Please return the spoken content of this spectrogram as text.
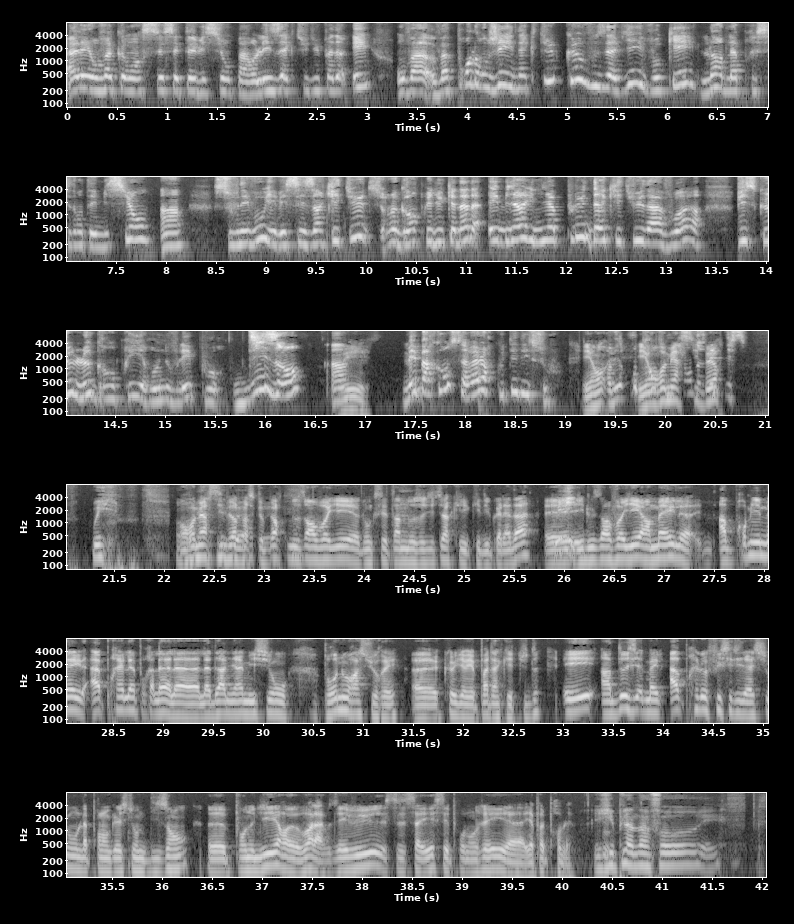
Allez, on va commencer cette émission par les actus du paddock et on va, on va prolonger une actu que vous aviez évoquée lors de la précédente émission. Hein. Souvenez-vous, il y avait ces inquiétudes sur le Grand Prix du Canada. Eh bien, il n'y a plus d'inquiétude à avoir puisque le Grand Prix est renouvelé pour 10 ans. Hein. Oui. Mais par contre, ça va leur coûter des sous. Et on, et on 30 remercie Burt. Oui. On remercie Burt parce que. Burt nous a envoyé, euh, donc c'est un de nos auditeurs qui, qui est du Canada, et Oui. il nous a envoyé un mail, un premier mail après la, la, la- la dernière émission pour nous rassurer euh, qu'il n'y avait pas d'inquiétude, et un deuxième mail après l'officialisation de la prolongation de 10 ans euh, pour nous dire, euh, voilà, vous avez vu, ça y est, c'est prolongé, il n'y a, pas de problème. J'ai plein d'infos. et-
